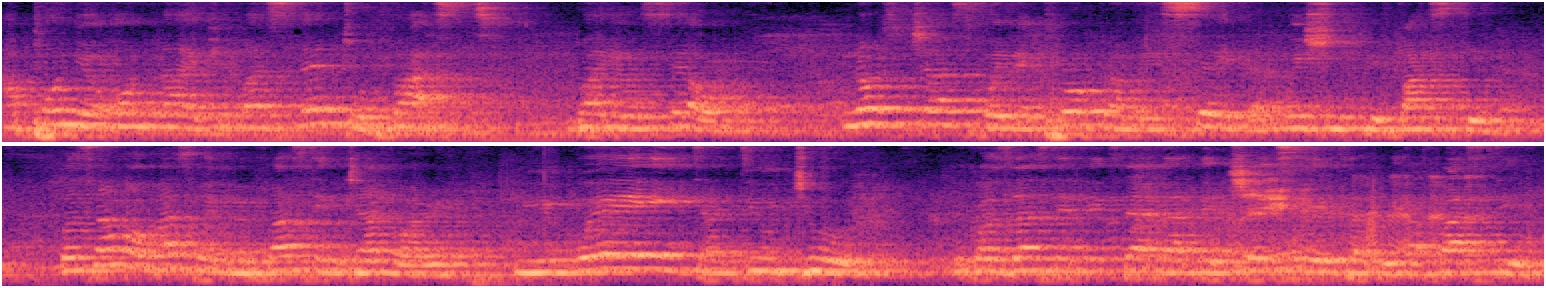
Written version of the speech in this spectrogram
upon your own life, you must learn to fast by yourself. Not just when a program is said that we should be fasting. For some of us, when we fast in January, we wait until June because that's the next time that the church says that we are fasting.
